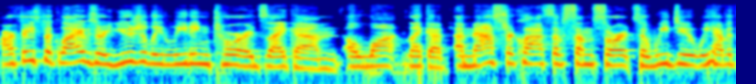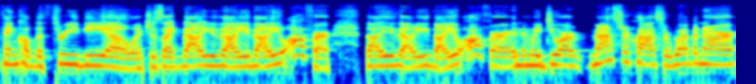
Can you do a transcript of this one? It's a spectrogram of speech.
our Facebook Lives are usually leading towards like um a lot like a, a masterclass of some sort. So we do we have a thing called the 3VO, which is like value, value, value, offer, value, value, value, offer. And then we do our masterclass or webinar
